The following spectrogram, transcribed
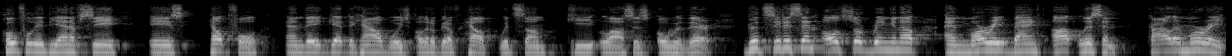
Hopefully the NFC is helpful and they get the Cowboys a little bit of help with some key losses over there. Good citizen also bringing up and Murray banked up. Listen, Kyler Murray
